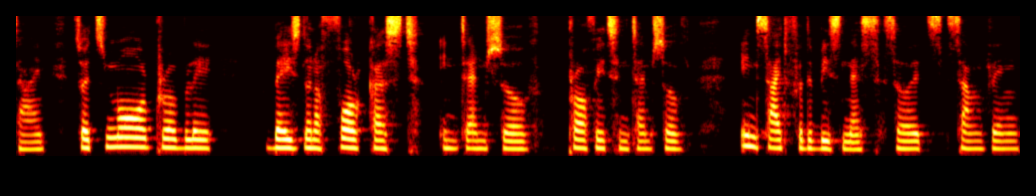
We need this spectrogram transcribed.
time. So it's more probably based on a forecast in terms of profits, in terms of insight for the business. So it's something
